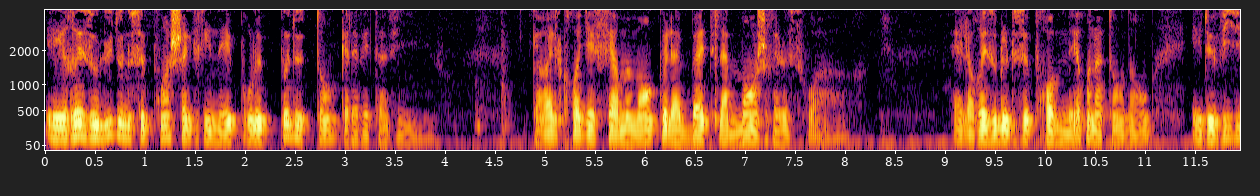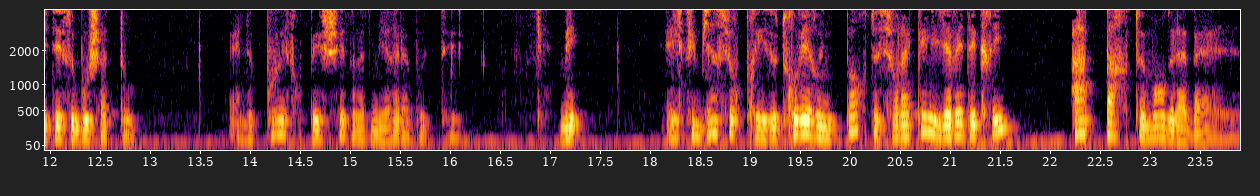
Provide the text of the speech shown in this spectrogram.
et résolut de ne se point chagriner pour le peu de temps qu'elle avait à vivre car elle croyait fermement que la bête la mangerait le soir. Elle résolut de se promener en attendant et de visiter ce beau château. Elle ne pouvait s'empêcher d'en admirer la beauté. Mais elle fut bien surprise de trouver une porte sur laquelle il y avait écrit appartement de la belle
